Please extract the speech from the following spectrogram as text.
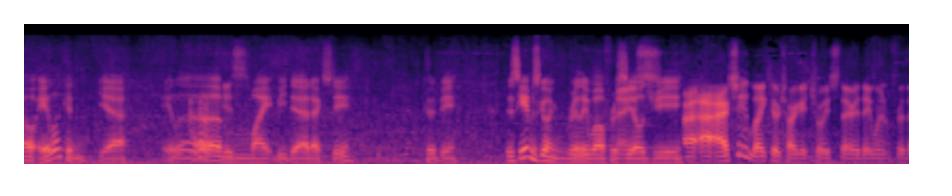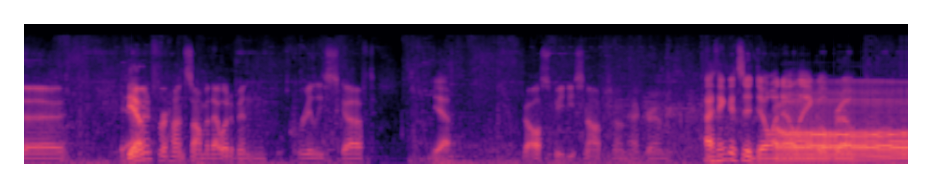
Oh, Ayla can yeah. Ayla don't- might be dead. XD, could be. This game is going really well for nice. CLG. I, I actually like their target choice there. They went for the if Yeah. they went for Hans Sama, that would have been really scuffed. Yeah, Would also be a decent option on Hecarim. I think it's a Dylan L angle, bro. Oh.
